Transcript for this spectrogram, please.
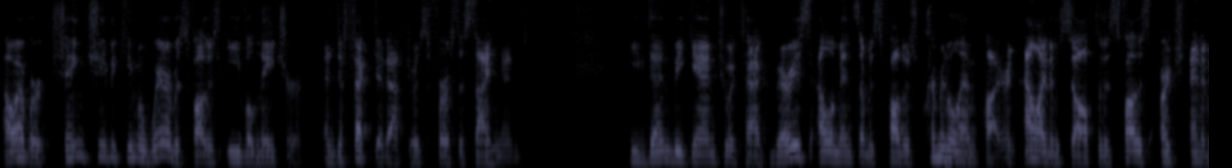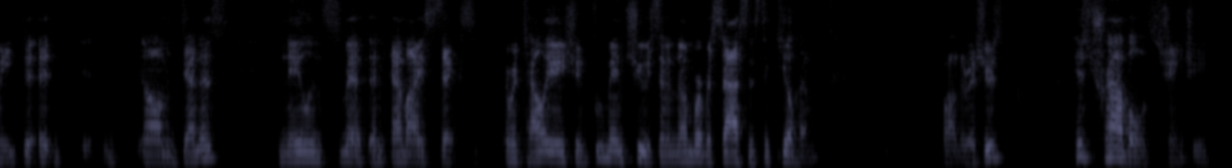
However, Shang-Chi became aware of his father's evil nature and defected after his first assignment. He then began to attack various elements of his father's criminal empire and allied himself with his father's arch enemy, um, Dennis Nayland Smith, and MI6. In retaliation, Fu Manchu sent a number of assassins to kill him. Father issues. His travels, Shang-Chi,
